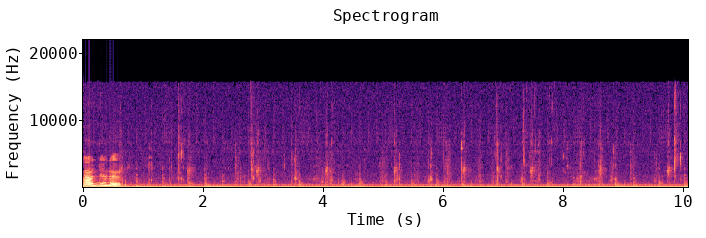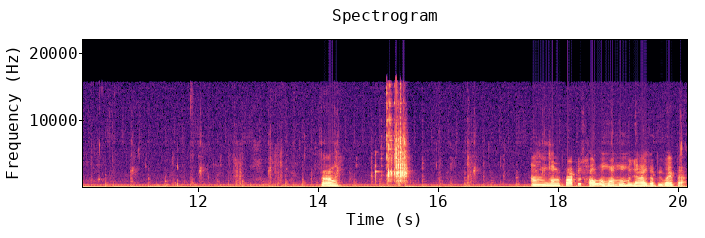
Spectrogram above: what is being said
I did it. So, I'm gonna practice. Hold on one moment, guys. I'll be right back.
